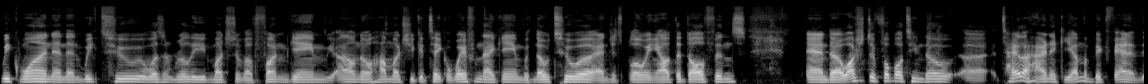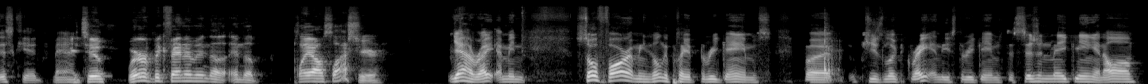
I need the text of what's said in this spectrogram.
week 1 and then week 2 it wasn't really much of a fun game. I don't know how much you could take away from that game with no Tua and just blowing out the Dolphins. And uh, Washington football team though, uh, Tyler Heinicke, I'm a big fan of this kid, man. Me too. We are a big fan of him in the in the playoffs last year. Yeah, right. I mean, so far, I mean, he's only played three games, but he's looked great in these three games, decision making and all.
